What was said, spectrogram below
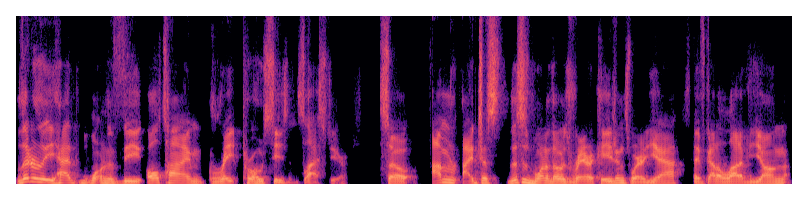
literally had one of the all-time great pro seasons last year. So I'm I just this is one of those rare occasions where yeah, they've got a lot of young,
